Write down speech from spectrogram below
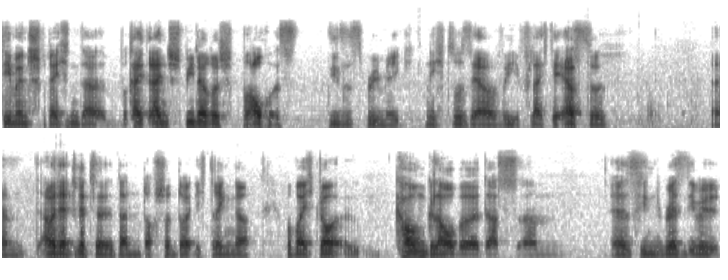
dementsprechend, äh, rein, spielerisch braucht es dieses Remake. Nicht so sehr wie vielleicht der erste. Ähm, aber der dritte dann doch schon deutlich dringender. Wobei ich glaub, kaum glaube, dass ähm, äh, sie ein Resident Evil,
